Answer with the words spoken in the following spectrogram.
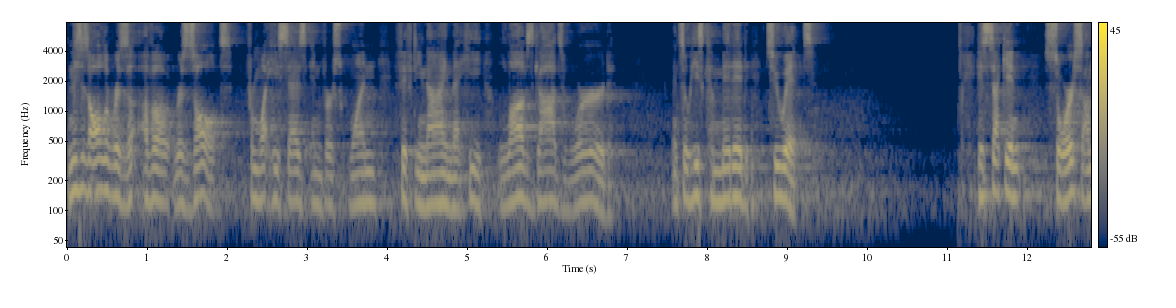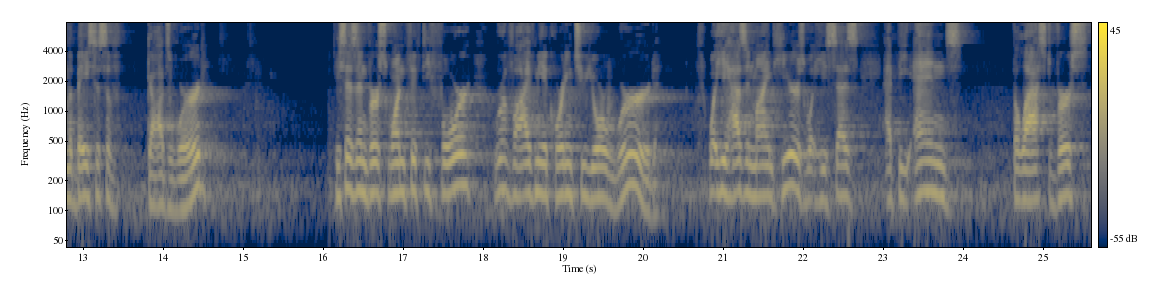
And this is all a resu- of a result from what he says in verse 159 that he loves God's word. And so he's committed to it. His second source on the basis of God's word, he says in verse 154, Revive me according to your word. What he has in mind here is what he says at the end, the last verse,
